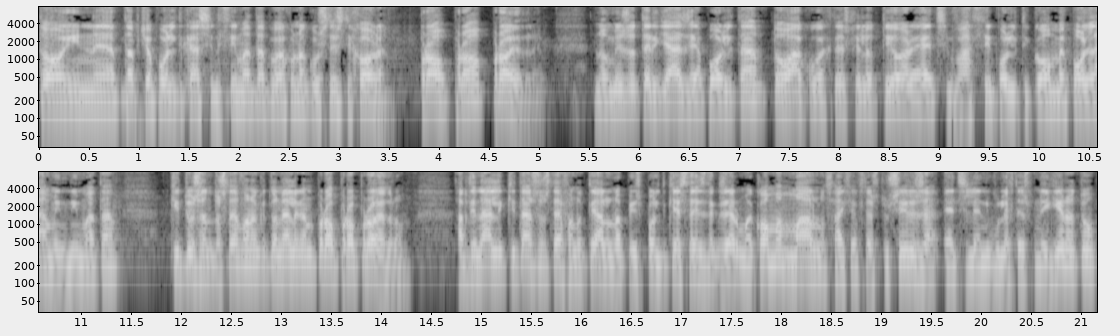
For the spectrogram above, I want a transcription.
Αυτό είναι από τα πιο πολιτικά συνθήματα που έχουν ακουστεί στη χώρα. Προ, προ, πρόεδρε. Νομίζω ταιριάζει απόλυτα. Το άκουγα χθες και λέω τι ωραία έτσι, βαθύ πολιτικό, με πολλά μηνύματα. Κοιτούσαν τον Στέφανο και τον έλεγαν προ, προ, πρόεδρο. Απ' την άλλη, κοιτάς τον Στέφανο. Τι άλλο να πεις. Πολιτικές θέσεις δεν ξέρουμε ακόμα. Μάλλον θα έχει αυτές του ΣΥΡΙΖΑ. Έτσι λένε οι βουλευτές που είναι γύρω του.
